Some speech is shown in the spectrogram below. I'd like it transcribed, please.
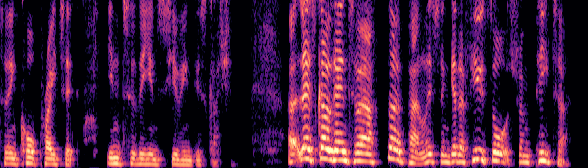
to incorporate it into the ensuing discussion. Uh, let's go then to our third panelist and get a few thoughts from Peter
